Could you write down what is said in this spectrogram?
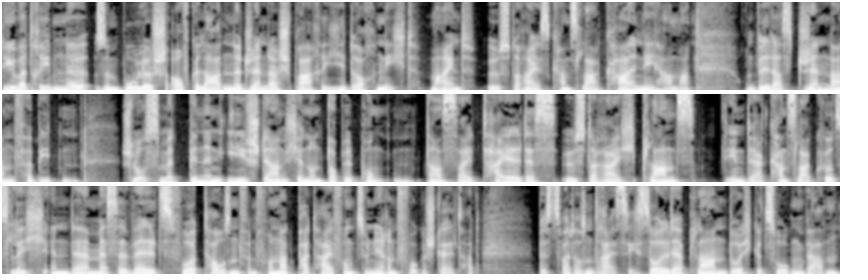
die übertriebene, symbolisch aufgeladene Gendersprache jedoch nicht, meint Österreichs Kanzler Karl Nehammer und will das Gendern verbieten. Schluss mit Binnen-I, Sternchen und Doppelpunkten. Das sei Teil des Österreich-Plans, den der Kanzler kürzlich in der Messe Wels vor 1500 Parteifunktionären vorgestellt hat. Bis 2030 soll der Plan durchgezogen werden.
